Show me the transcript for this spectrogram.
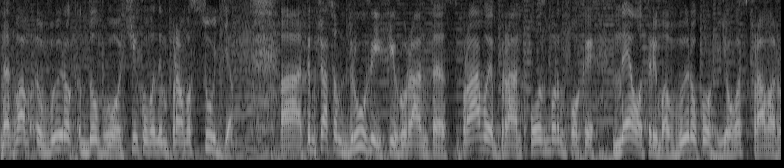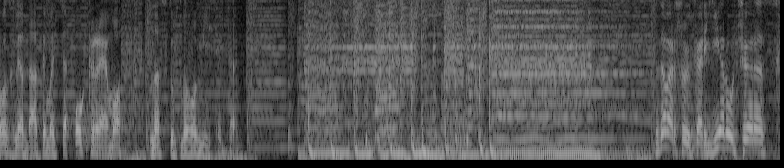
назвав вирок довгоочікуваним правосуддям. Тим часом другий фігурант справи Бранд Осборн поки не отримав вироку. Його справа розглядатиметься окремо наступного місяця. Завершує кар'єру через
